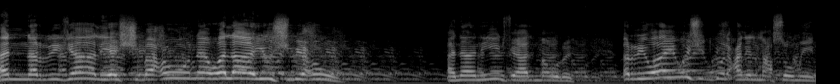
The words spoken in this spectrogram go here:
أن الرجال يشبعون ولا يشبعون. أنانيين في هالمورد. الرواية وش تقول عن المعصومين؟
